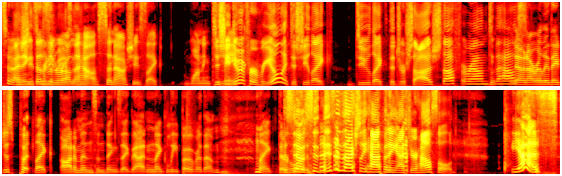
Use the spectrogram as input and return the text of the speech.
So I think she does it around the house. So now she's like wanting to. Does she do it for real? Like, does she like do like the dressage stuff around the house? No, not really. They just put like ottomans and things like that and like leap over them, like their So, horse. so this is actually happening at your household. yes.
